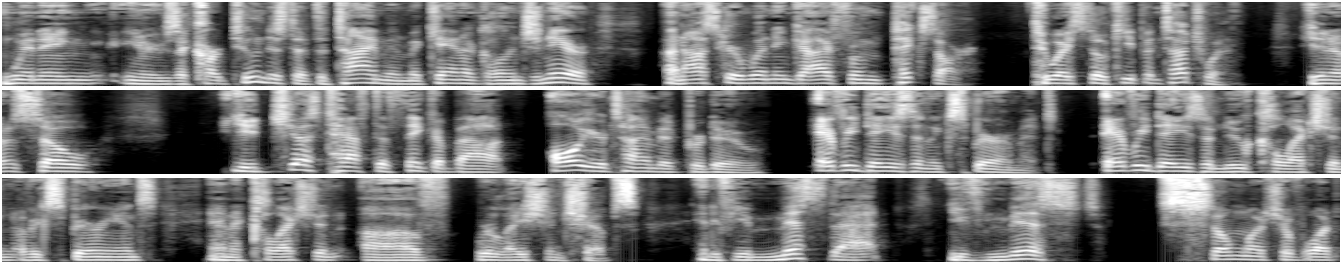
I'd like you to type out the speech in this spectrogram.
winning, you know, he was a cartoonist at the time and mechanical engineer, an Oscar winning guy from Pixar, who I still keep in touch with. You know, so you just have to think about all your time at Purdue. Every day is an experiment every day is a new collection of experience and a collection of relationships. And if you miss that, you've missed so much of what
